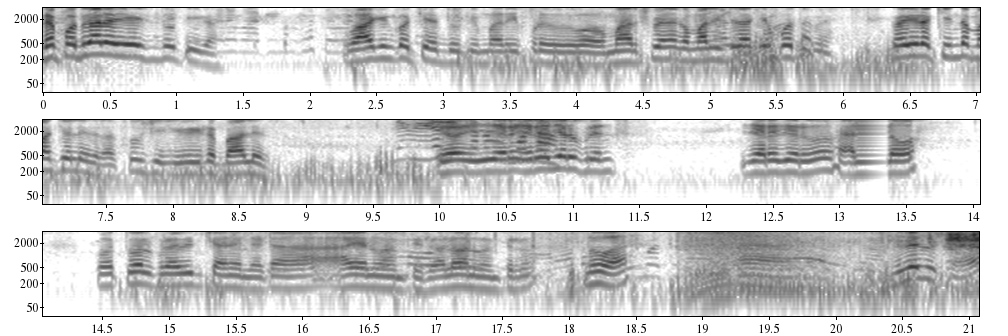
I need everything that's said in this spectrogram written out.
రేపు పొద్దుగాలే చేసి దూతి ఇక. వాకింగ్కి వచ్చేది దూతి మరి ఇప్పుడు మర్చిపోయినాక మళ్ళీ ఇంటి దాకా ఏం పోతామే? ఇగో ఈడ కింద మంచిగా లేదురా చూసి ఈడ బాగాలేదు ఇది ఎర్ర ఎర్రజరు ఫ్రెండ్స్ ఇది ఎర్రజరు హలో. కొత్తవాళ్ళు ప్రవీణ్ ఛానల్ అట. ఆయన పంపిర్రు హలో అని పంపిర్రు. నువ్వా? నువ్వే చూసినావా?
